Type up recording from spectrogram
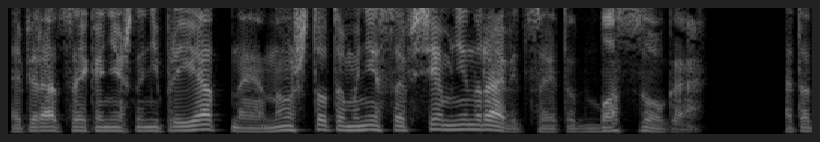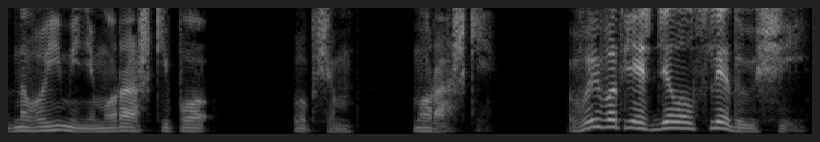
Операция, конечно, неприятная, но что-то мне совсем не нравится этот Базога. От одного имени мурашки по... В общем, мурашки. Вывод я сделал следующий.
